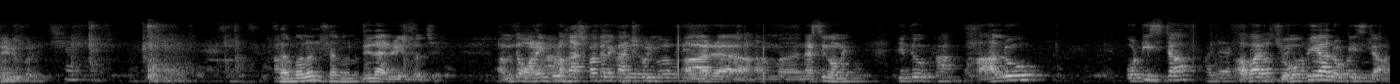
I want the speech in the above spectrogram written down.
রেডি করে দিচ্ছি। হ্যাঁ। স্যার বলুন স্যার বলুন। ডিজাইন রিলস হচ্ছে। আমি তো অনেকগুলো হাসপাতালে কাজ করি আর নার্সিং হোমে কিন্তু ভালো ওটি স্টাফ আচ্ছা, আবার জোভিয়াল ওটি স্টাফ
